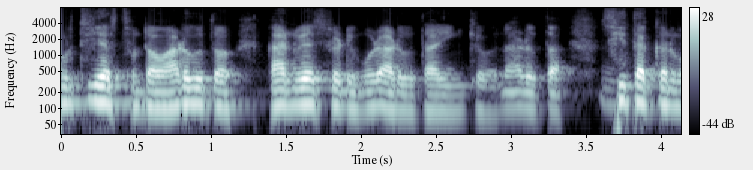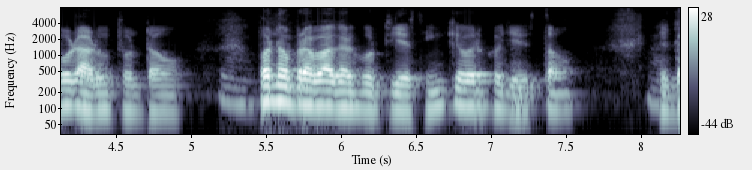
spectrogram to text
గుర్తు చేస్తుంటాం అడుగుతాం కాన్వేస్ రెడ్డి కూడా అడుగుతా ఇంకెవరిని అడుగుతా సీతక్కను కూడా అడుగుతుంటాం. పొన్నం ప్రభాకర్ గుర్తు చేస్తే ఇంకెవరికో చేస్తాం. ఇక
